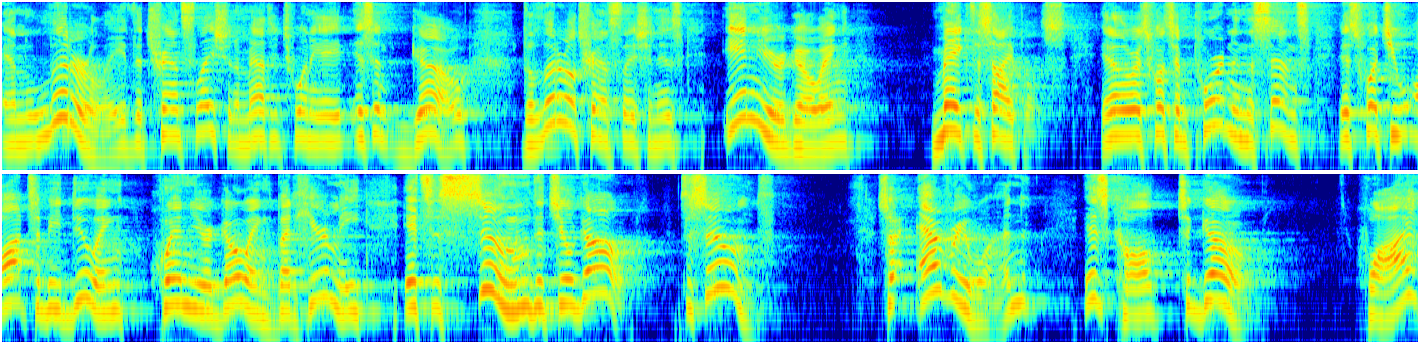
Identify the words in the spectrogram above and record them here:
And literally, the translation of Matthew 28 isn't go. The literal translation is in your going, make disciples. In other words, what's important in the sense is what you ought to be doing when you're going. But hear me, it's assumed that you'll go. It's assumed. So everyone is called to go. Why?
